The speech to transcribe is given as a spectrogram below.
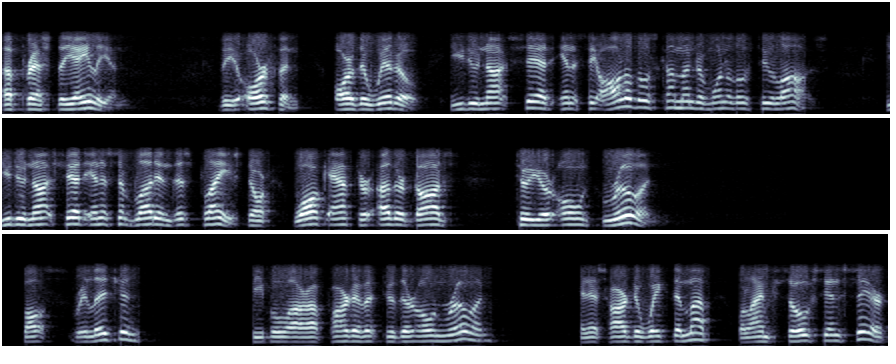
oppress the alien, the orphan, or the widow. You do not shed innocent. See, all of those come under one of those two laws. You do not shed innocent blood in this place, nor walk after other gods to your own ruin. False religion, people are a part of it to their own ruin, and it's hard to wake them up. Well, I'm so sincere,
